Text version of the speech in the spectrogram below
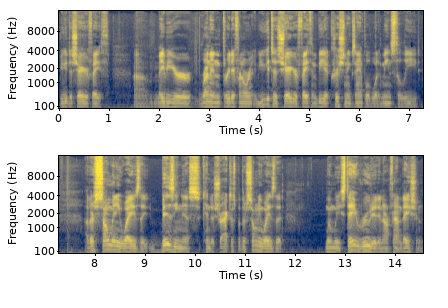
You get to share your faith. Um, maybe you're running three different organ. You get to share your faith and be a Christian example of what it means to lead. Uh, there's so many ways that busyness can distract us, but there's so many ways that when we stay rooted in our foundation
